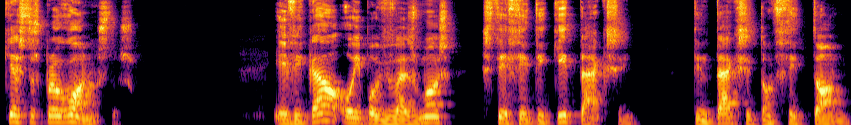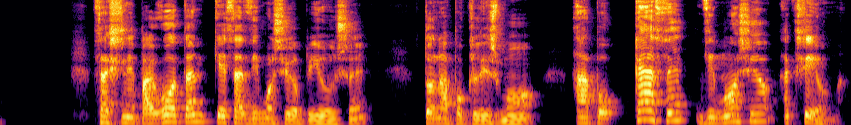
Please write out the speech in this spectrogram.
και στους προγόνους τους. Ειδικά ο υποβιβασμός στη θητική τάξη, την τάξη των θητών, θα συνεπαγόταν και θα δημοσιοποιούσε τον αποκλεισμό από κάθε δημόσιο αξίωμα.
